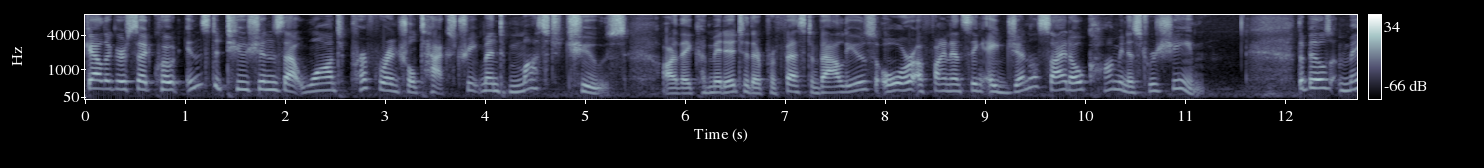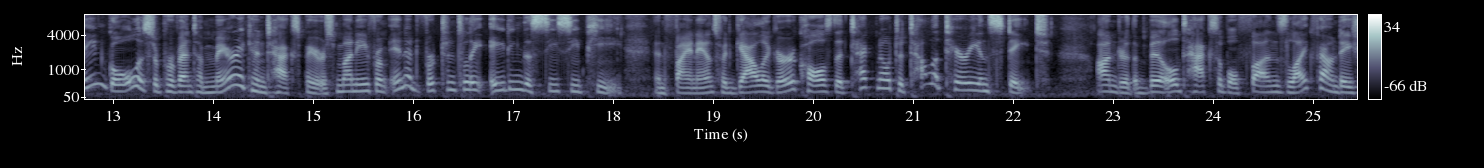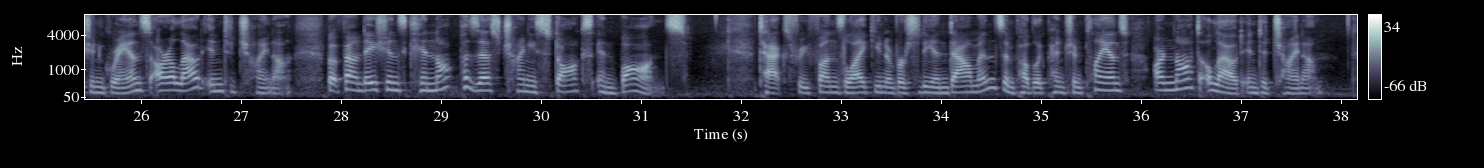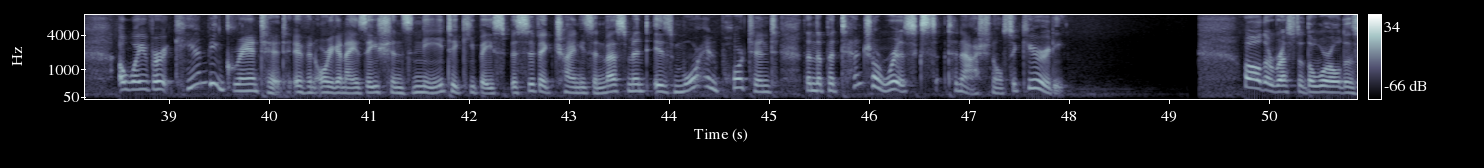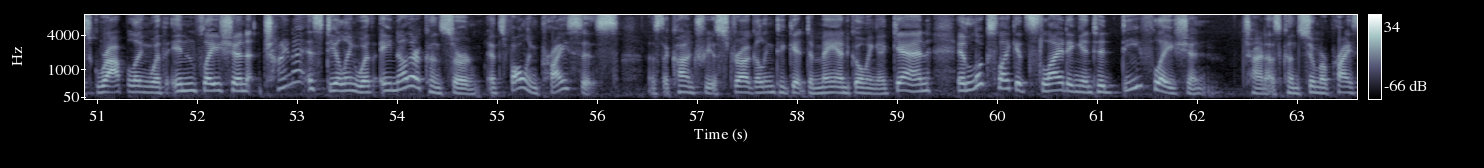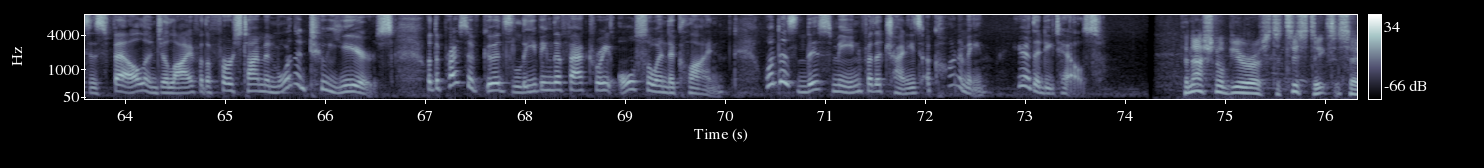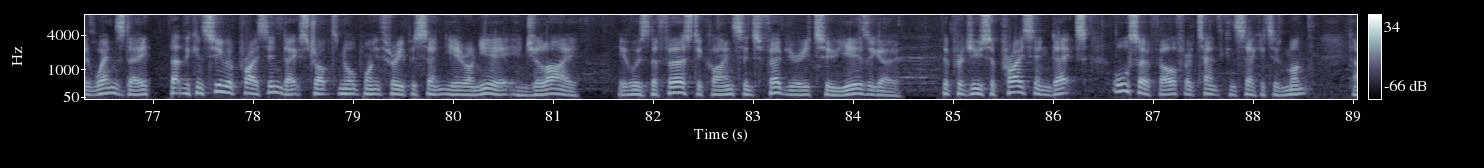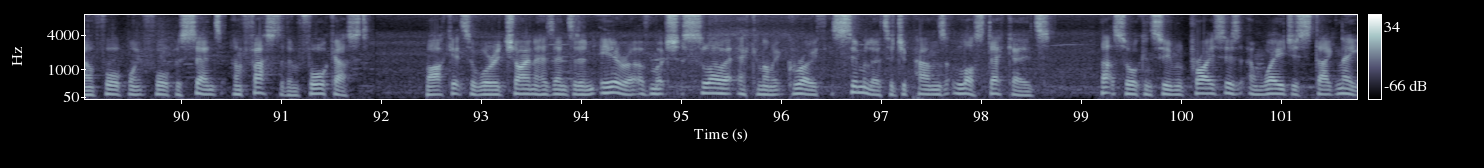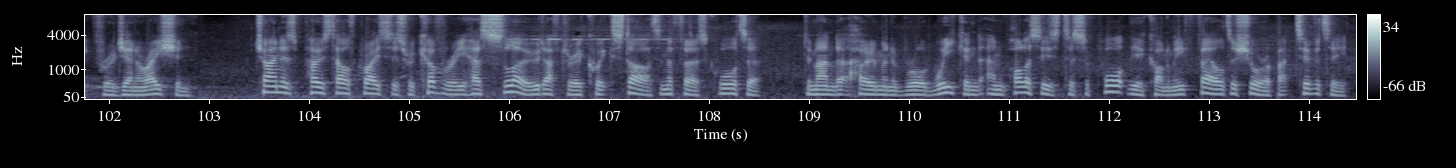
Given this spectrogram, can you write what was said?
Gallagher said, quote, institutions that want preferential tax treatment must choose. Are they committed to their professed values or of financing a genocidal communist regime? The bill's main goal is to prevent American taxpayers' money from inadvertently aiding the CCP and finance what Gallagher calls the techno totalitarian state. Under the bill, taxable funds like foundation grants are allowed into China, but foundations cannot possess Chinese stocks and bonds. Tax free funds like university endowments and public pension plans are not allowed into China. A waiver can be granted if an organization's need to keep a specific Chinese investment is more important than the potential risks to national security. While the rest of the world is grappling with inflation, China is dealing with another concern its falling prices. As the country is struggling to get demand going again, it looks like it's sliding into deflation. China's consumer prices fell in July for the first time in more than two years, with the price of goods leaving the factory also in decline. What does this mean for the Chinese economy? Here are the details. The National Bureau of Statistics said Wednesday that the consumer price index dropped 0.3% year on year in July. It was the first decline since February two years ago. The producer price index also fell for a 10th consecutive month, down 4.4% and faster than forecast. Markets are worried China has entered an era of much slower economic growth similar to Japan's lost decades. That saw consumer prices and wages stagnate for a generation. China's post health crisis recovery has slowed after a quick start in the first quarter. Demand at home and abroad weakened, and policies to support the economy failed to shore up activity.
